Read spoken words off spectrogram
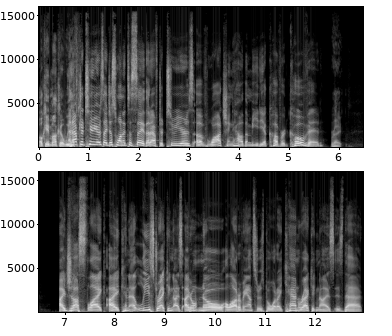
Okay, Malkah, we and have after two years, I just wanted to say that after two years of watching how the media covered COVID, right. I just like I can at least recognize. I don't know a lot of answers, but what I can recognize is that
